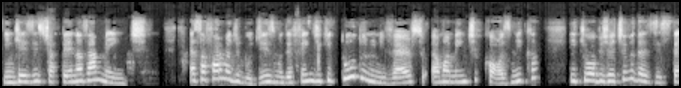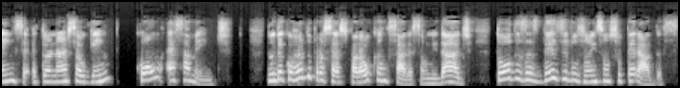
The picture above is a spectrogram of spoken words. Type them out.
em que existe apenas a mente. Essa forma de budismo defende que tudo no universo é uma mente cósmica e que o objetivo da existência é tornar-se alguém com essa mente. No decorrer do processo para alcançar essa unidade, todas as desilusões são superadas.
